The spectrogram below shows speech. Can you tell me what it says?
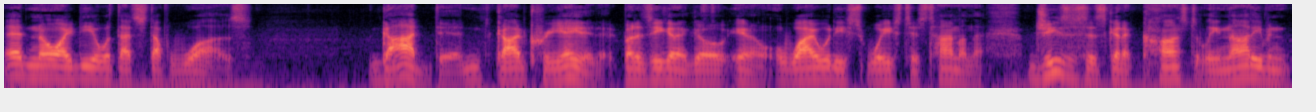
They had no idea what that stuff was. God did. God created it. But is he going to go, you know, why would he waste his time on that? Jesus is going to constantly not even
